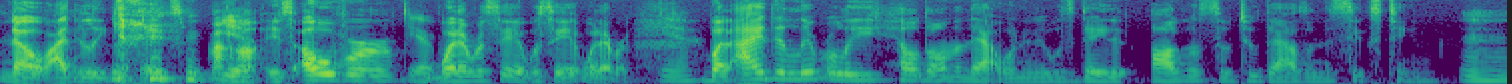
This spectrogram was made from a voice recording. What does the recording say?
No, I deleted the text. My, uh, Yeah. uh, It's over. Yep. Whatever said was said, whatever. Yeah. But I deliberately held on to that one, and it was dated August of 2016. Mm-hmm.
